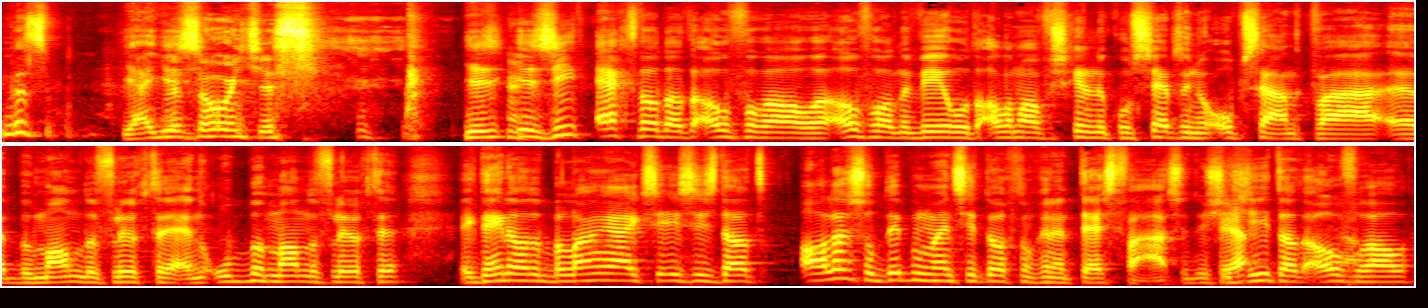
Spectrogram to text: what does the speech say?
met ja, je, hondjes. Je, je ziet echt wel dat overal, eh, overal in de wereld allemaal verschillende concepten nu opstaan qua eh, bemande vluchten en onbemande vluchten. Ik denk dat het belangrijkste is, is dat alles op dit moment zit toch nog in een testfase. Dus je Ja. ziet dat overal,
